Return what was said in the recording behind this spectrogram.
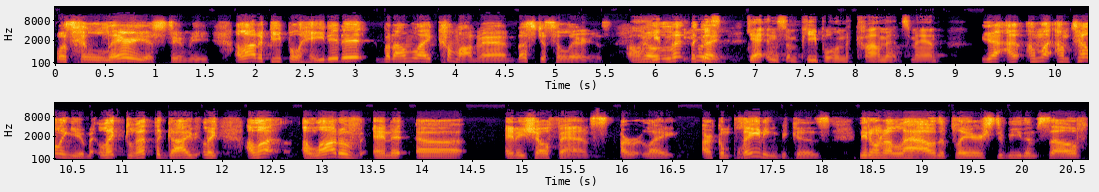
was hilarious to me. A lot of people hated it, but I'm like, come on, man, that's just hilarious. Oh, no, he, let he the was guy- getting some people in the comments, man. Yeah, I, I'm like, I'm telling you, like, let the guy like a lot, a lot of uh, NHL fans are like are complaining because they don't allow the players to be themselves.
